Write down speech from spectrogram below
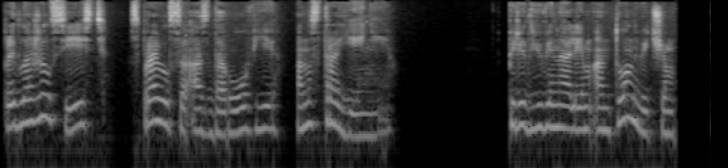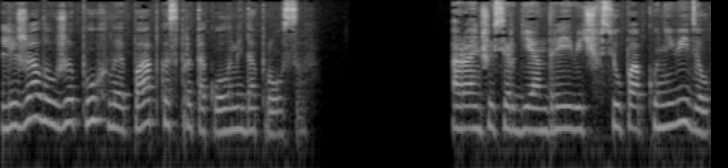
Предложил сесть, справился о здоровье, о настроении. Перед Ювеналием Антоновичем лежала уже пухлая папка с протоколами допросов. А раньше Сергей Андреевич всю папку не видел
